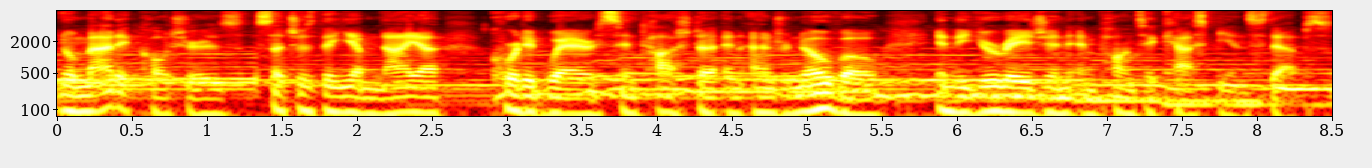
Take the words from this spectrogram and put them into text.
nomadic cultures such as the Yamnaya, corded ware, Sintashta, and Andronovo in the Eurasian and Pontic Caspian steppes.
